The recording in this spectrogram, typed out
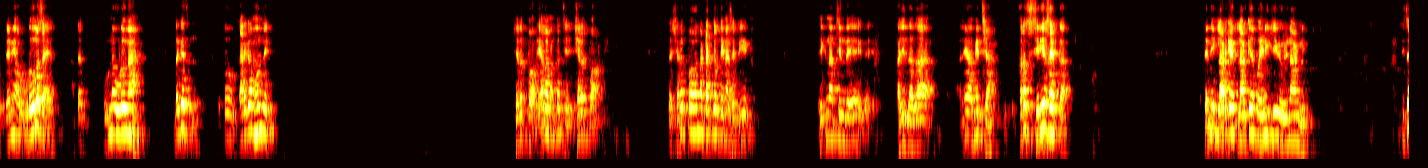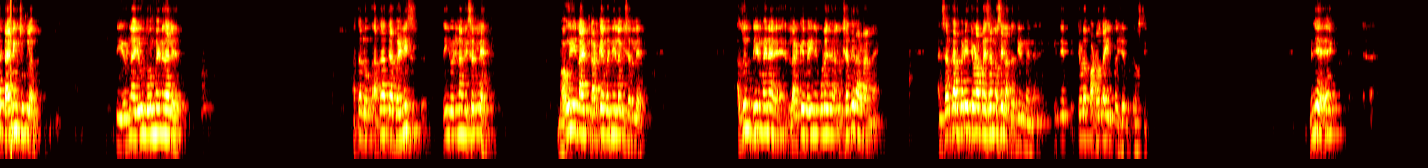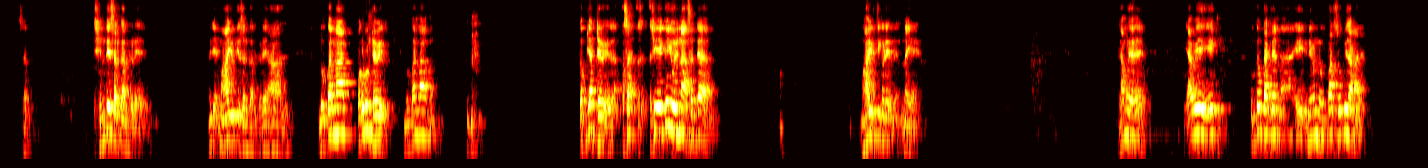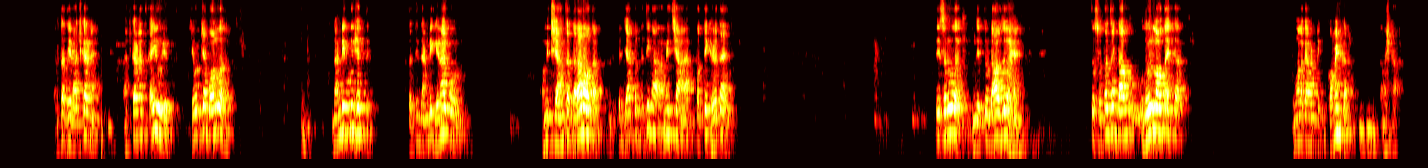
त्यांनी उडवलंच आहे. आता पूर्ण उडवणं लगेच तो कार्यक्रम होऊन जाईल. शरद पवार याला म्हणतात शरद पवार तर शरद पवारांना टक्कर देण्यासाठी एकनाथ शिंदे अजितदादा आणि अमित शहा. खरंच सिरियस आहेत का? त्यांनी एक लाडक्या लाडक्या बहिणीची योजना आणली. तिचं टायमिंग चुकलं. ती योजना येऊन दोन महिने झाले. आता लोक आता त्या बहिणीच ती योजना विसरली आहे भाऊही लाड लाडक्या बहिणीला विसरले. आहेत. अजून दीड महिन्याने लाडकी बहिणी कुठे लक्षातही राहणार नाही. आणि सरकारकडे तेवढा पैसा नसेल आता दीड महिन्याने. की ते तेवढं पाठवता येईल पैसे व्यवस्थित. म्हणजे सर शिंदे सरकारकडे म्हणजे महायुती सरकारकडे आज लोकांना पकडून ठेवेल. लोकांना कब्जात ठेवेल असा अशी एकही योजना सध्या महायुतीकडे नाही आहे. त्यामुळे यावेळी एक उद्धव ठाकरेंना ही निवडणूक फार सोपी जाणार आहे. अर्थात हे राजकारण आहे. राजकारणात काही होईल शेवटच्या बॉलवर दांडी उडू शकते. आता ती दांडी घेणार कोण? अमित शहाचा दरारा होता. ज्या पद्धतीनं अमित शहा पत्ते खेळत आहेत ते सर्व म्हणजे तो डाव जो आहे तो स्वतःचा डाव उधळून लावतायत का? तुम्हाला काय वाटते? कॉमेंट करा. नमस्कार.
